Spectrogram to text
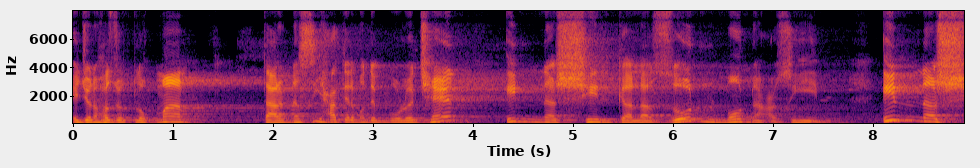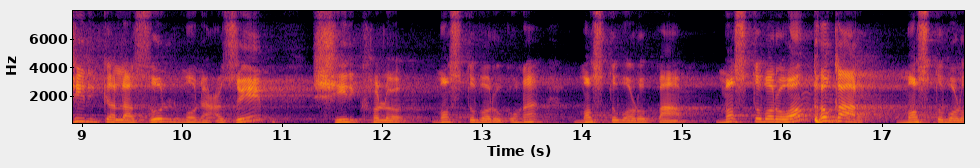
এই জন্য হজরত লোকমান তার নসিহাতের মধ্যে বলেছেন, ইন্না শিরকালা জুলমুন আজিম ইন্না শিরকালা জুলমুন আজিম শির্ক হলো মস্ত বড় গুণা, মস্ত বড় পাপ, মস্ত বড় অন্ধকার, মস্ত বড়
